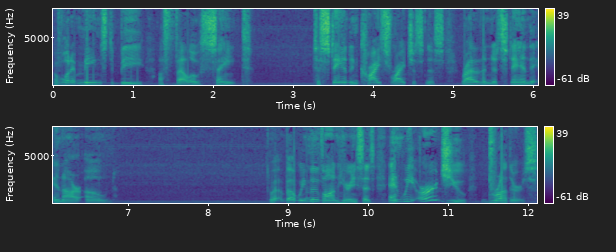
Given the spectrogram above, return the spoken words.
of what it means to be a fellow saint, to stand in Christ's righteousness rather than to stand in our own. But we move on here, and he says, And we urge you, brothers,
